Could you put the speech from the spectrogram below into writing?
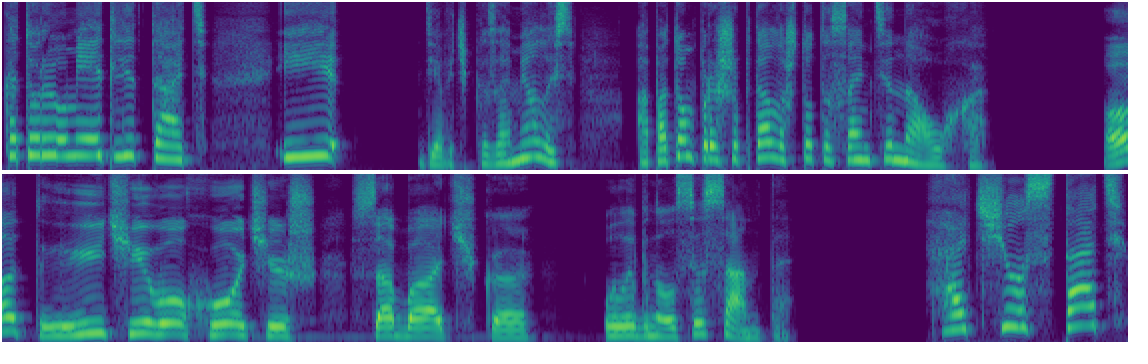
который умеет летать, и...» Девочка замялась, а потом прошептала что-то Санте на ухо. «А ты чего хочешь, собачка?» — улыбнулся Санта. «Хочу стать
